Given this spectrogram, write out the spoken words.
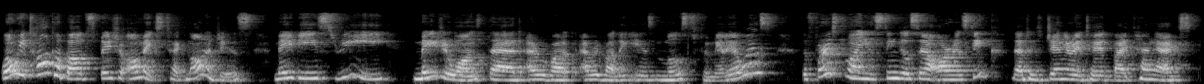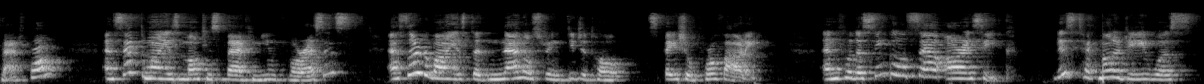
When we talk about spatial omics technologies, maybe three major ones that everybody, everybody is most familiar with. The first one is single-cell RNA-seq that is generated by 10x platform. And second one is multi-spec immune fluorescence. And third one is the nanostring digital spatial profiling. And for the single-cell RNA-seq, this technology was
